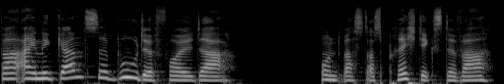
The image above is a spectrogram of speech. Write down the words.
war eine ganze Bude voll da. Und was das prächtigste war,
